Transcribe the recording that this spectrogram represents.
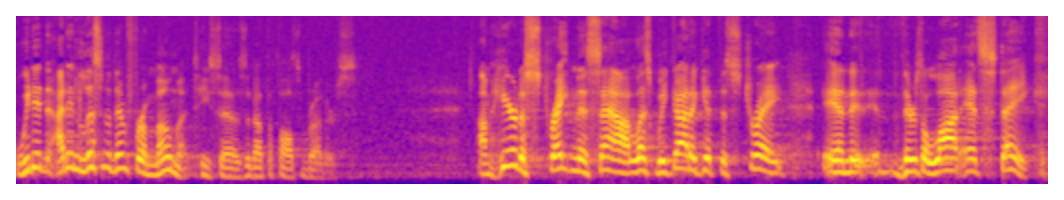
We didn't, I didn't listen to them for a moment, he says about the false brothers. I'm here to straighten this out. Let's, we got to get this straight and it, there's a lot at stake.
